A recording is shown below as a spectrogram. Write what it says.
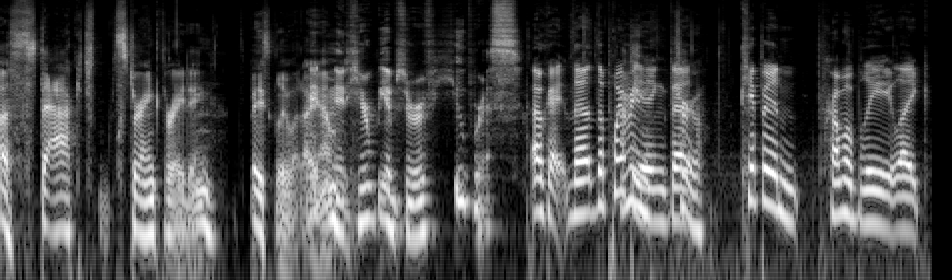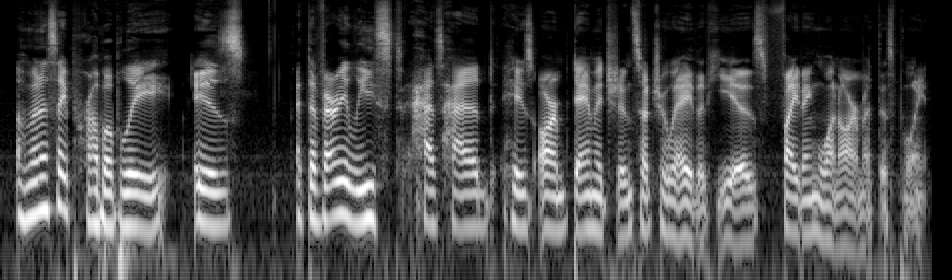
a stacked strength rating. It's basically what I am. And here we observe hubris. Okay, the the point I mean, being that true. Kippen probably like I'm gonna say probably is at the very least has had his arm damaged in such a way that he is fighting one arm at this point.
